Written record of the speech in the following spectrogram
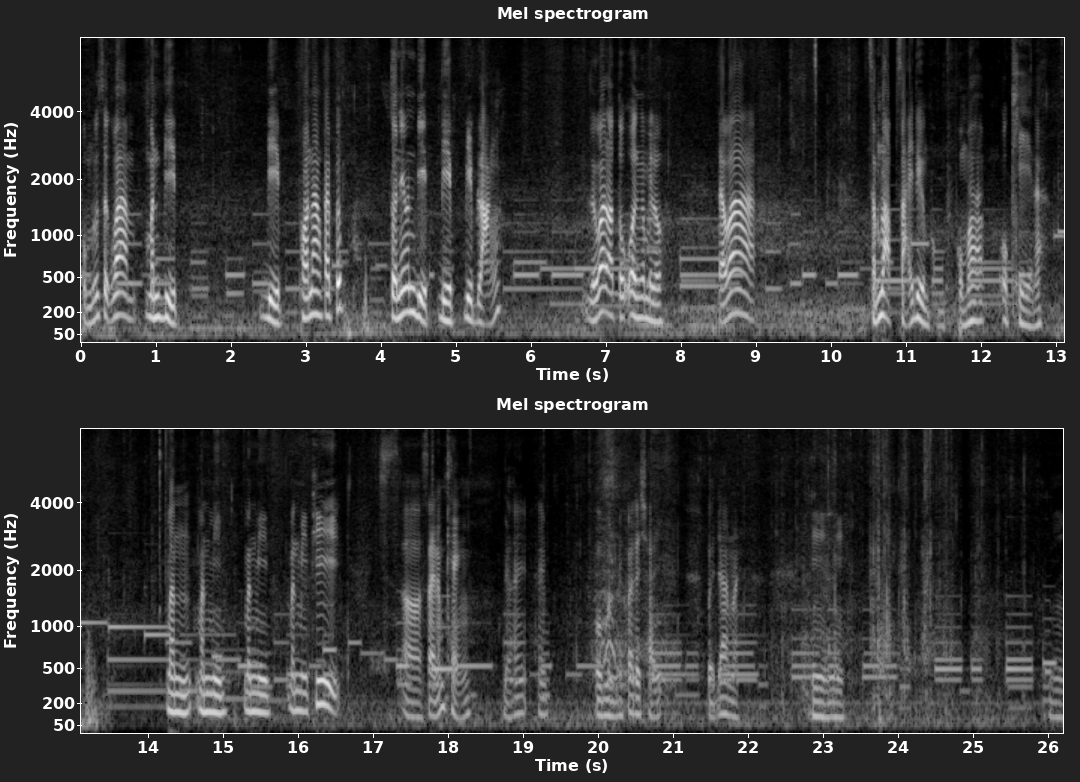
ผมรู้สึกว่ามันบีบ บีบ พอนั่งไปปุ๊บ ตัวนี้มันบีบบีบบีบหลัง หรือว่าเราตัวอ้วนก็ไม่รู้ แต่ว่าสำหรับสายดื่มผมผมว่าโอเคนะ มันมันมีมันมีมันมีที่ใส่น้ำแข็ง เดี๋ยวให้ให้โอ้มันไม่ค่อยได้ใช้ เปิดยากหน่อยนี่นี่นี่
